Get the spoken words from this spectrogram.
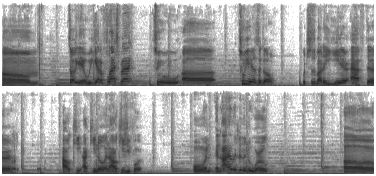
Um, so yeah, we get a flashback to uh two years ago, which is about a year after Aoki- Akainu and Aokiji fought on an island in the New World. Uh,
